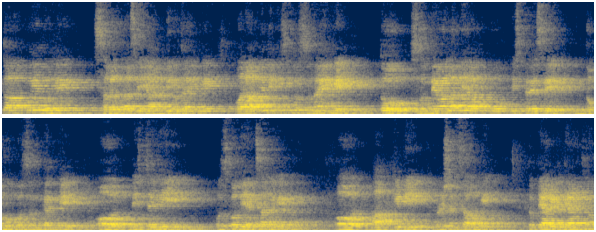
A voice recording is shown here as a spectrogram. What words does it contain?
तो आपको ये दोहे सरलता से याद भी हो जाएँगे। और आप यदि किसी को सुनाएँगे तो सुनने वाला भी आपको इस तरह से इन दोहों को सुनकर के और निश्चय ही उसको भी अच्छा लगेगा। और आपकी भी प्रशंसा होगी। तो प्यारे विद्यार्थियों,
